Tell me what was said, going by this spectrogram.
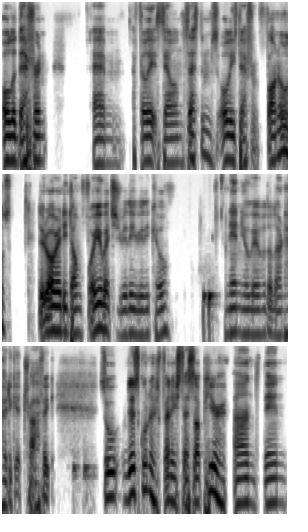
all the different um, affiliate selling systems, all these different funnels that are already done for you, which is really, really cool and then you'll be able to learn how to get traffic. So I'm just going to finish this up here and then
